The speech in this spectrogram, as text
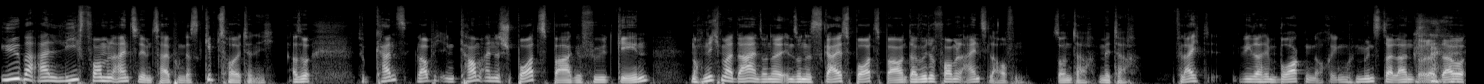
überall lief Formel 1 zu dem Zeitpunkt. Das gibt's heute nicht. Also du kannst, glaube ich, in kaum eine Sportsbar gefühlt gehen, noch nicht mal da in so eine, in so eine Sky Sportsbar und da würde Formel 1 laufen. Sonntag, Mittag. Vielleicht, wie gesagt, in Borken noch, in Münsterland oder da, wo,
